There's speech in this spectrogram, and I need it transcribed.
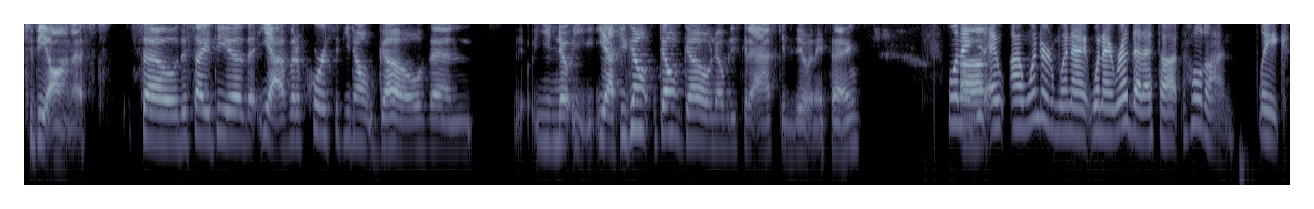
To be honest, so this idea that yeah, but of course, if you don't go, then you know, yeah, if you don't don't go, nobody's going to ask you to do anything. Well, and I uh, did. I, I wondered when I when I read that, I thought, hold on, like,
